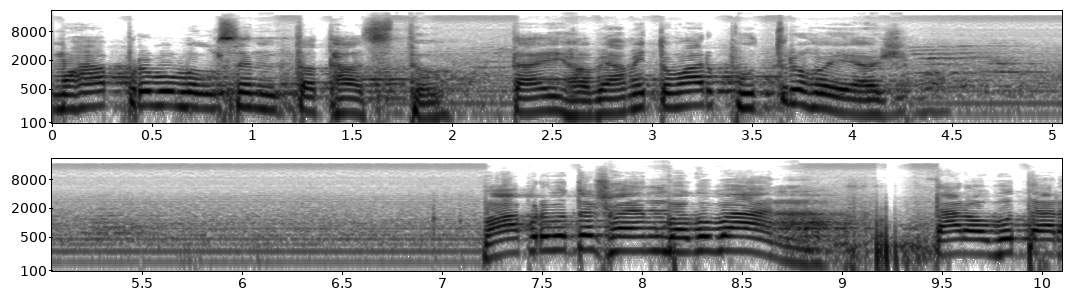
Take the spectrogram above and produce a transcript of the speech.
মহাপ্রভু বলছেন, তথাস্ত, তাই হবে। আমি তোমার পুত্র হয়ে আসব। মহাপ্রভু তো স্বয়ং ভগবান, তার অবতার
